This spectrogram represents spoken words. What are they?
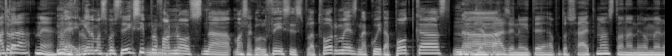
Α, τώρα, ναι. Ναι, άλλο για να μας υποστηρίξει, προφανώς να μας ακολουθήσει στις πλατφόρμες, να ακούει τα podcast, να... να διαβάζει εννοείται από το site μας, το ανανεωμένο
